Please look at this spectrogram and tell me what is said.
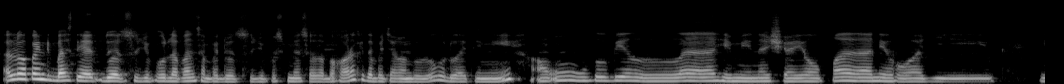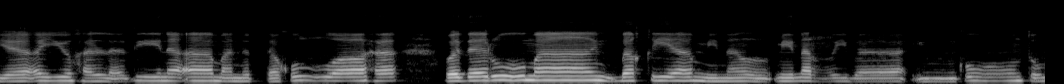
Lalu apa yang dibahas di ayat 278 sampai 279 surah Al-Baqarah kita bacakan dulu kedua ayat ini. A'udzu billahi minasyaitonir rajim. Ya ayyuhalladzina amanu taqullaha dharu ma baqiya minal minar riba in kuntum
